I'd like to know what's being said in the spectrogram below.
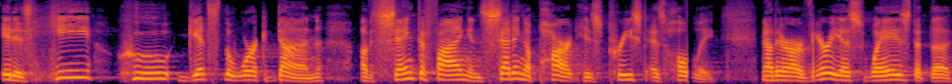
it is He who gets the work done of sanctifying and setting apart his priest as holy. Now, there are various ways that the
